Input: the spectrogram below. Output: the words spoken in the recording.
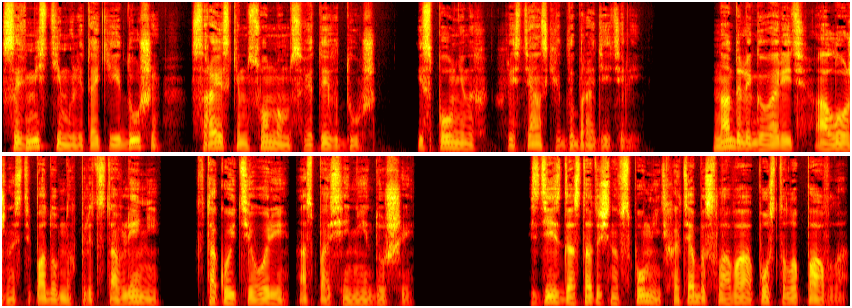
совместимы ли такие души с райским сонмом святых душ, исполненных христианских добродетелей. Надо ли говорить о ложности подобных представлений в такой теории о спасении души? Здесь достаточно вспомнить хотя бы слова апостола Павла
